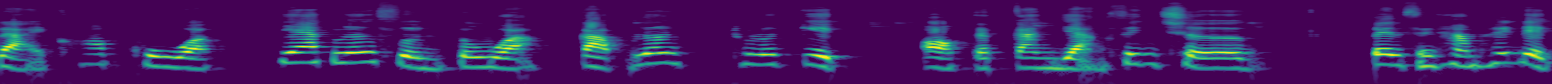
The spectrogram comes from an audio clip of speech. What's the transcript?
หลายครอบครัว แยกเรื่องส่วนตัวกับเรื่องธุรกิจออกจากกันอย่างสิ้นเชิง เป็นสิ่งทำให้เด็ก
